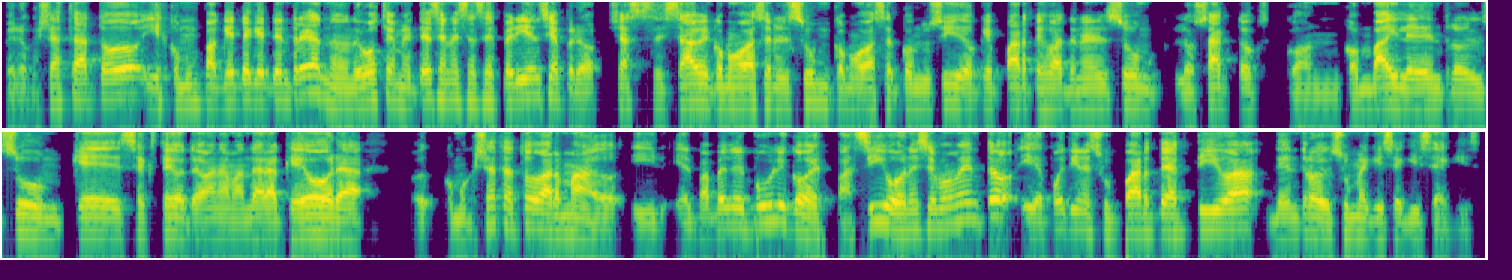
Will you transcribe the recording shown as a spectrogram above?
pero que ya está todo y es como un paquete que te entregan donde vos te metes en esas experiencias, pero ya se sabe cómo va a ser el Zoom, cómo va a ser conducido, qué partes va a tener el Zoom, los actos con, con baile dentro del Zoom, qué sexteo te van a mandar a qué hora, como que ya está todo armado y el papel del público es pasivo en ese momento y después tiene su parte activa dentro del Zoom XXX.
